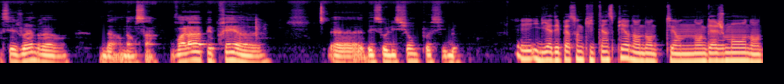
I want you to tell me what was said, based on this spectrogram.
se joindre dans, dans ça. Voilà à peu près euh, euh, des solutions possibles. Et il y a des personnes qui t'inspirent dans, dans ton engagement, dans,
